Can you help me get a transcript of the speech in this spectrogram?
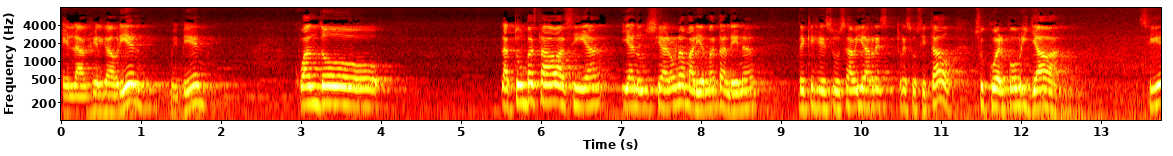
El ángel Gabriel. Muy bien. Cuando la tumba estaba vacía y anunciaron a María Magdalena de que Jesús había resucitado. Su cuerpo brillaba, ¿sí?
